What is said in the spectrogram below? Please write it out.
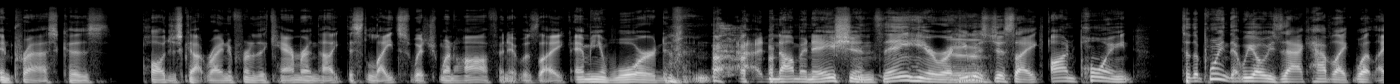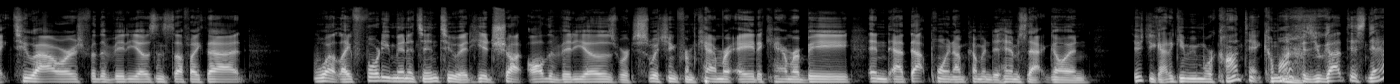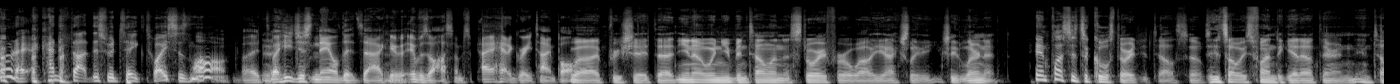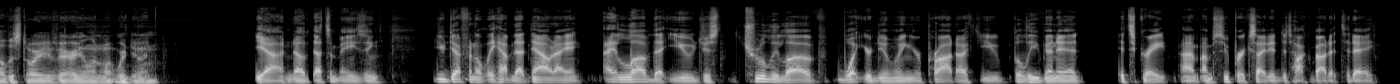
impressed because Paul just got right in front of the camera and like this light switch went off and it was like Emmy Award uh, nomination thing here where yeah. he was just like on point to the point that we always Zach have like what like two hours for the videos and stuff like that. What like forty minutes into it, he had shot all the videos. We're switching from camera A to camera B, and at that point, I'm coming to him, Zach, going, "Dude, you got to give me more content. Come on, because you got this down." I, I kind of thought this would take twice as long, but yeah. but he just nailed it, Zach. It, it was awesome. I had a great time, Paul. Well, I appreciate that. You know, when you've been telling a story for a while, you actually actually learn it. And plus, it's a cool story to tell. So it's always fun to get out there and, and tell the story of Ariel and what we're doing. Yeah, no, that's amazing. You definitely have that down. I, I love that you just truly love what you're doing, your product. You believe in it. It's great. I'm, I'm super excited to talk about it today.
